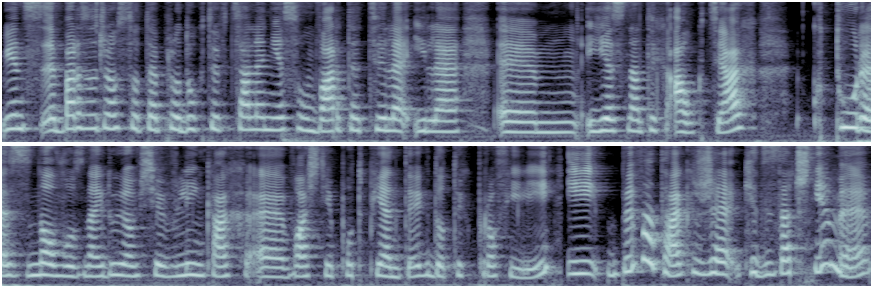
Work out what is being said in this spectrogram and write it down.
Więc e, bardzo często te produkty wcale nie są warte tyle, ile ym, jest na tych aukcjach które znowu znajdują się w linkach e, właśnie podpiętych do tych profili. I bywa tak, że kiedy zaczniemy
